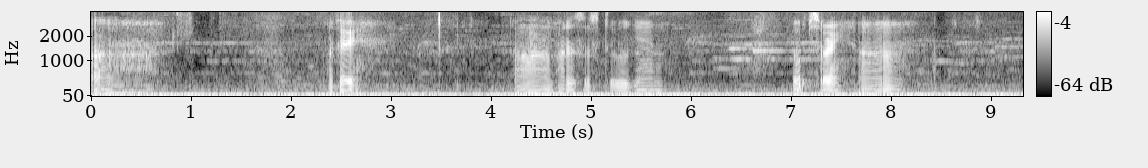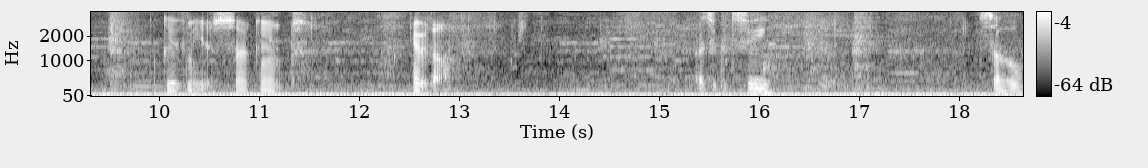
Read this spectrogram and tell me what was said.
Uh, okay. Um, how does this do again? Oops, sorry. Uh, give me a second. Here we go. As you can see, so,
